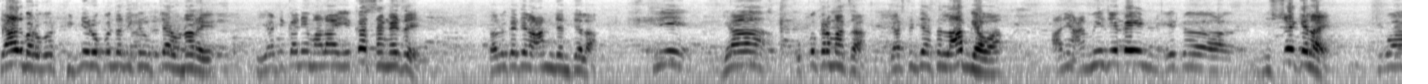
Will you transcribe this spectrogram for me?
त्याचबरोबर किडनी रोपणचा देखील उपचार होणार आहे. या ठिकाणी मला एकच सांगायचं आहे तालुक्यातील आम जनतेला की ह्या उपक्रमाचा जास्तीत जास्त लाभ घ्यावा. आणि आम्ही जे काही एक निश्चय केला आहे किंवा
